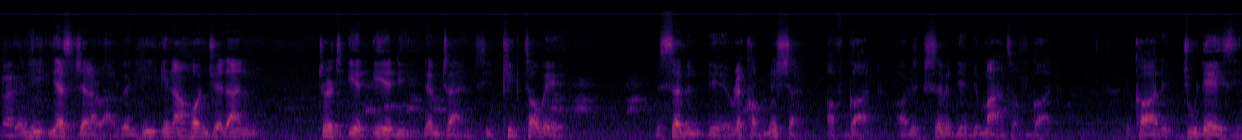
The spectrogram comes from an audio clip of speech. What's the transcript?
When he, yes, General, when he in 138 AD, them times, he kicked away the seventh day recognition of God, or the seventh day demands of God. We call it Judaism.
